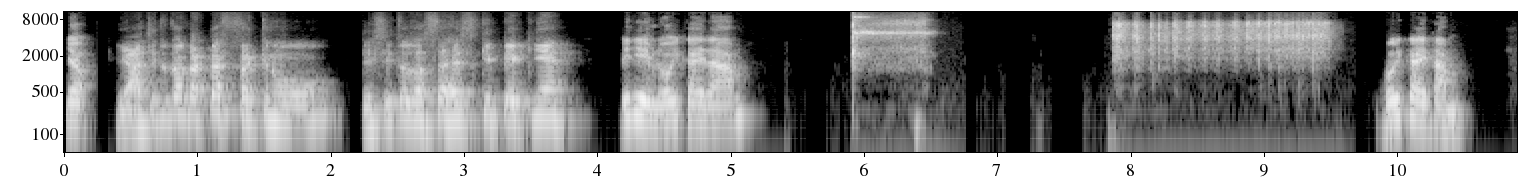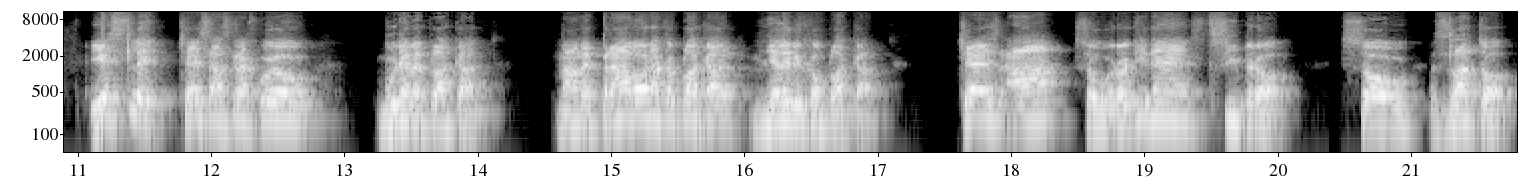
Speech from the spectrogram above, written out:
Jo. Já ti to tam takhle frknu, ty si to zase hezky pěkně... Vidím, dvojka je tam. Dvojka je tam. Jestli ČSA zkrachujou, budeme plakat. Máme právo na to plakat, měli bychom plakat. ČSA jsou rodinné stříbro jsou zlato,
